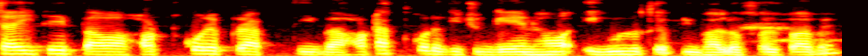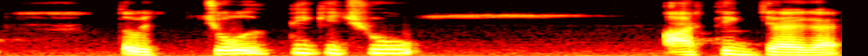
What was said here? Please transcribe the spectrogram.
চাইতেই পাওয়া, হট করে প্রাপ্তি বা হঠাৎ করে কিছু গেন হওয়া, এগুলোতে আপনি ভালো ফল পাবেন। তবে চলতি কিছু আর্থিক জায়গায়,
